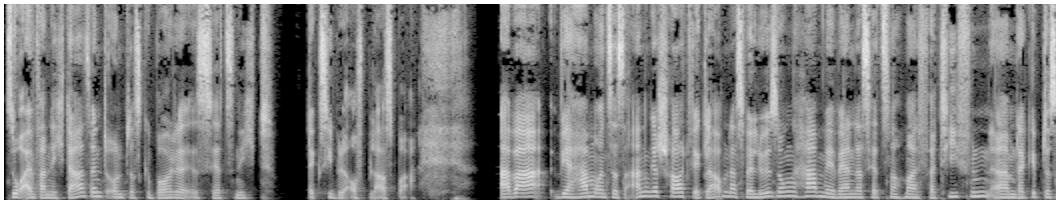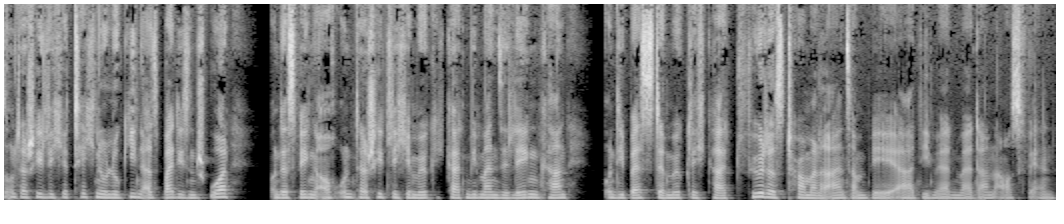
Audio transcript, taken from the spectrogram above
so einfach nicht da sind und das Gebäude ist jetzt nicht flexibel aufblasbar. Aber wir haben uns das angeschaut. Wir glauben, dass wir Lösungen haben. Wir werden das jetzt nochmal vertiefen. Ähm, da gibt es unterschiedliche Technologien, also bei diesen Spuren und deswegen auch unterschiedliche Möglichkeiten, wie man sie legen kann. Und die beste Möglichkeit für das Terminal 1 am BER, die werden wir dann auswählen.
